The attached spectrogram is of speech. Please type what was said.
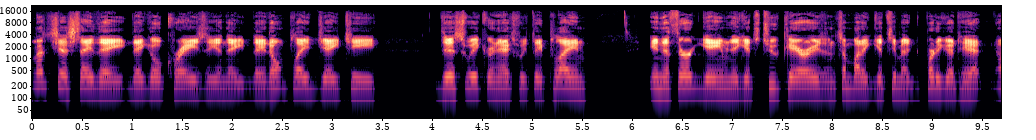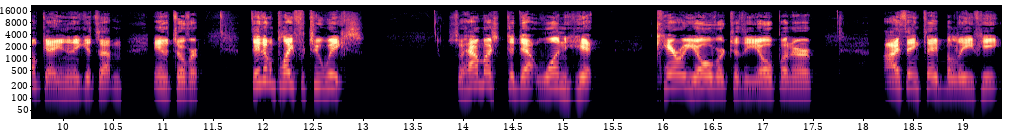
let's just say they they go crazy and they they don't play JT this week or next week. They play him in the third game and he gets two carries and somebody gets him a pretty good hit. Okay, and then he gets up and, it's over. They don't play for two weeks. So how much did that one hit carry over to the opener? I think they believe he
